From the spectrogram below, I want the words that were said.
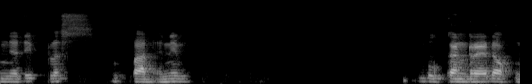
menjadi plus 4. Ini bukan redok.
